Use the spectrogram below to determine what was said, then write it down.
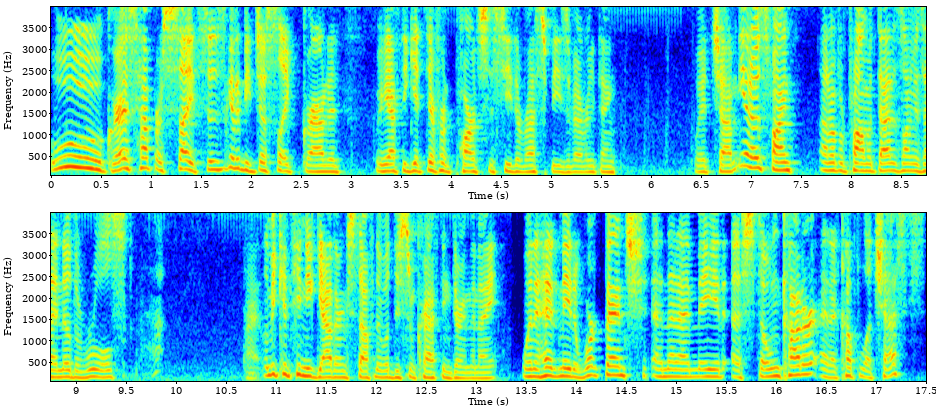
Ooh, grasshopper scythes. So this is going to be just like grounded. We have to get different parts to see the recipes of everything. Which, um, you know, is fine. I don't have a problem with that as long as I know the rules. Alright, let me continue gathering stuff, and then we'll do some crafting during the night. Went ahead made a workbench, and then I made a stone cutter and a couple of chests.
